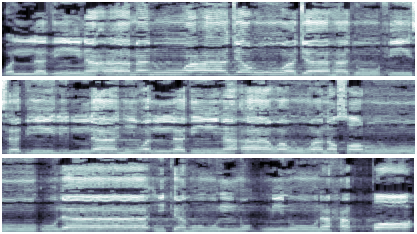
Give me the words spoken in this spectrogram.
والذين آمنوا وهاجروا وجاهدوا في سبيل الله والذين آووا ونصروا أولئك هم المؤمنون حقا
